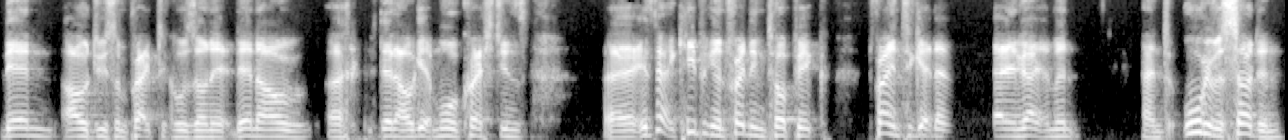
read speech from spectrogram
Then I'll do some practicals on it. Then I'll uh, then I'll get more questions. Uh, is that keeping a trending topic, trying to get that, that enlightenment, and all of a sudden,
